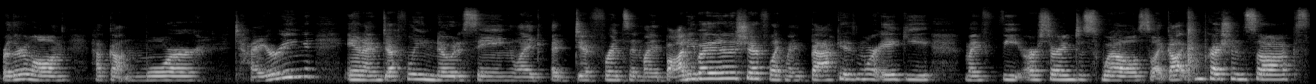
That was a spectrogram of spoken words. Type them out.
further along have gotten more tiring and I'm definitely noticing like a difference in my body by the end of the shift. Like my back is more achy my feet are starting to swell so I got compression socks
